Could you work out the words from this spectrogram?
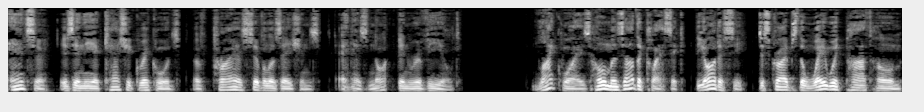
answer is in the Akashic records of prior civilizations and has not been revealed. Likewise, Homer's other classic, the Odyssey, describes the wayward path home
